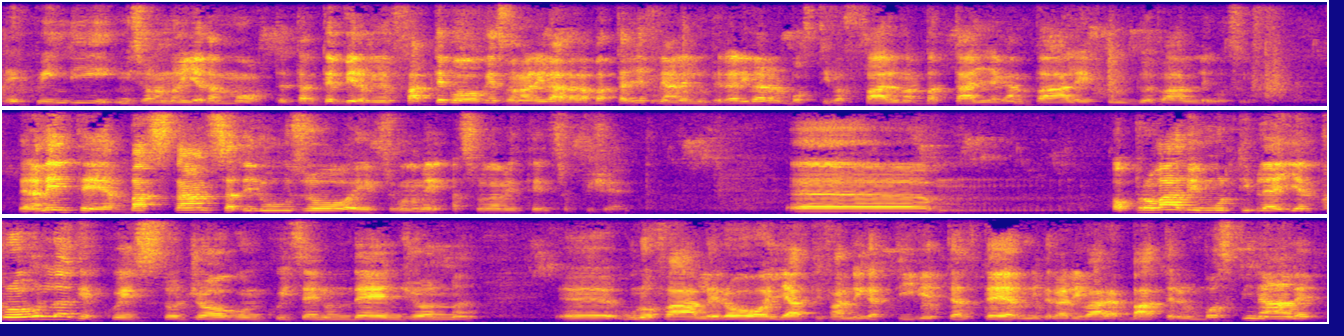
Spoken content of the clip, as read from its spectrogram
E quindi mi sono annoiato a morte. Tant'è vero che ne ho fatte poche, sono arrivato alla battaglia finale e lui per arrivare al boss ti fa fare una battaglia campale con due palle così. Veramente abbastanza deluso e secondo me assolutamente insufficiente. Uh, ho provato il multiplayer crawl, che è questo gioco in cui sei in un dungeon, eh, uno fa l'eroe, gli altri fanno i cattivi e ti alterni per arrivare a battere un boss finale.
